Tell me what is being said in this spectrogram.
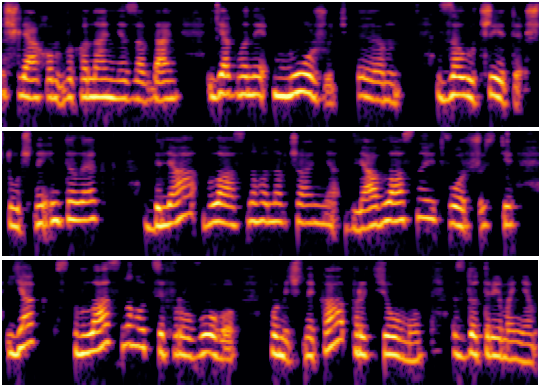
шляхом виконання завдань, як вони можуть ем, залучити штучний інтелект для власного навчання, для власної творчості, як власного цифрового помічника, при цьому з дотриманням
